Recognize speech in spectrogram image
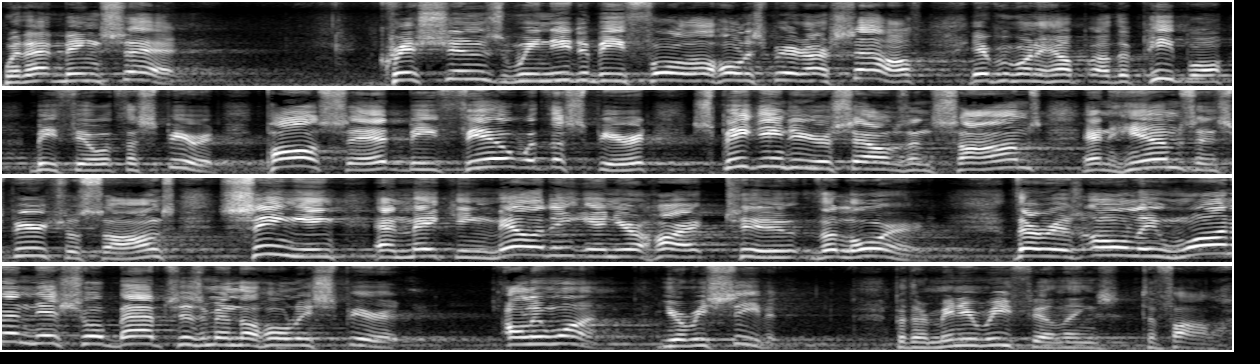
With that being said, Christians, we need to be full of the Holy Spirit ourselves if we're going to help other people be filled with the Spirit. Paul said, Be filled with the Spirit, speaking to yourselves in psalms and hymns and spiritual songs, singing and making melody in your heart to the Lord. There is only one initial baptism in the Holy Spirit. Only one. You'll receive it but there are many refillings to follow.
